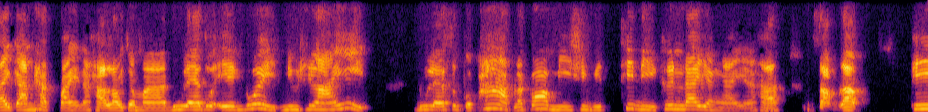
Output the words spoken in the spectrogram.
รายการถัดไปนะคะ เราจะมาดูแลตัวเองด้วยนิวท i ไลท์ดูแลสุขภาพแล้วก็มีชีวิตที่ดีขึ้นได้ยังไงนะคะสำหรับพี่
